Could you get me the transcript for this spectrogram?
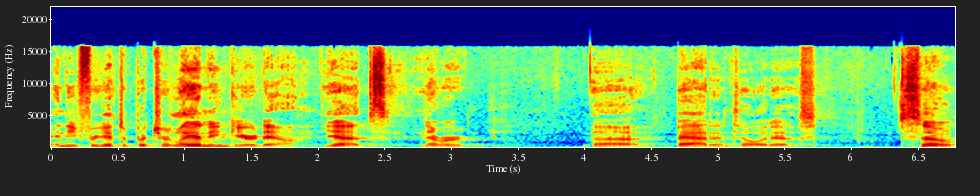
and you forget to put your landing gear down. Yeah, it's never uh, bad until it is. So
